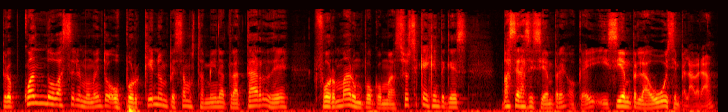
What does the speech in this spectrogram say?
Pero ¿cuándo va a ser el momento o por qué no empezamos también a tratar de formar un poco más. Yo sé que hay gente que es, va a ser así siempre, ¿ok? Y siempre la hubo y siempre la habrá.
